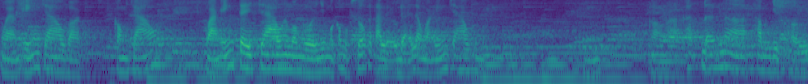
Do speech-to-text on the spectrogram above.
Hoàng Yến Trao và con cháu. Hoàng Yến Tê Trao hay mọi người nhưng mà có một số cái tài liệu để là Hoàng Yến Trao còn à, khách đến à, thăm dịch thự.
